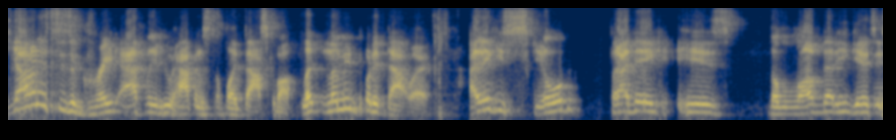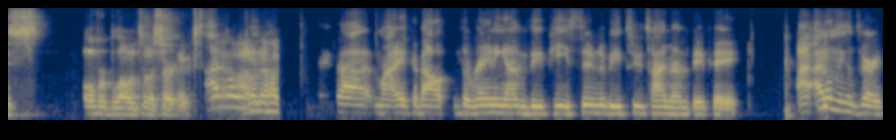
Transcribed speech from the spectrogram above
Giannis is a great athlete who happens to play basketball. Let, let me put it that way. I think he's skilled, but I think his the love that he gets is overblown to a certain extent. I don't- I don't know how that, Mike, about the reigning MVP, soon to be two time MVP. I, I don't think it's very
